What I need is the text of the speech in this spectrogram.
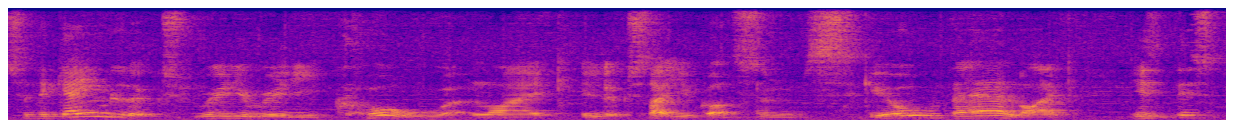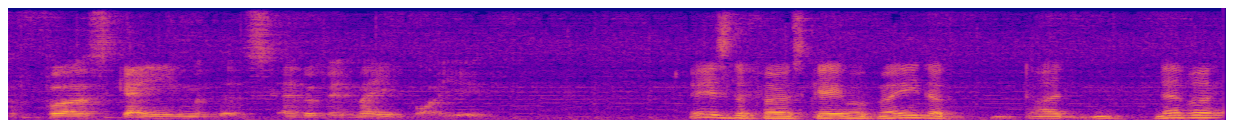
So the game looks really, really cool. Like, it looks like you've got some skill there. Like, is this the first game that's ever been made by you? It is the first game I've made. I've, I'd never,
